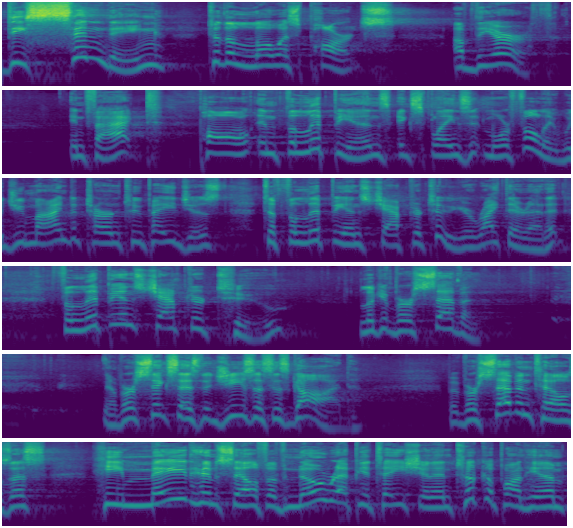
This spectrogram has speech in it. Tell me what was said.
descending to the lowest parts of the earth. In fact, Paul in Philippians explains it more fully. Would you mind to turn two pages to Philippians chapter 2? You're right there at it. Philippians chapter 2, look at verse 7. Now, verse 6 says that Jesus is God, but verse 7 tells us he made himself of no reputation and took upon him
